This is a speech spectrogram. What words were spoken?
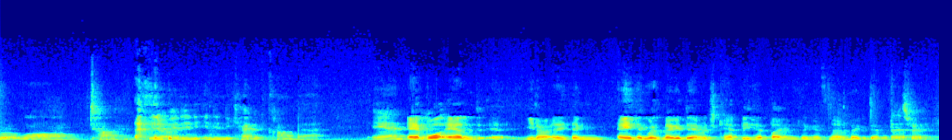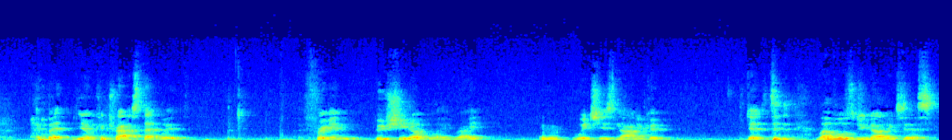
for a long time, you know, in, any- in any kind of combat. And, And well, and uh, you know anything anything with mega damage can't be hit by anything that's not a mega damage. That's weapon. right. But you know, contrast that with friggin' Bushido blade, right? Mhm. Which is not a good. levels do not exist.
